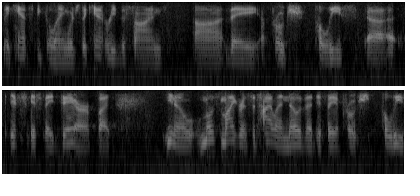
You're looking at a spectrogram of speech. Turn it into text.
they can't speak the language, they can't read the signs. Uh, they approach police uh, if if they dare, but you know, most migrants to Thailand know that if they approach police,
